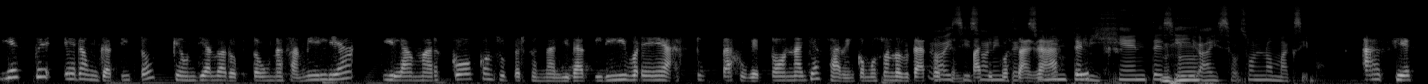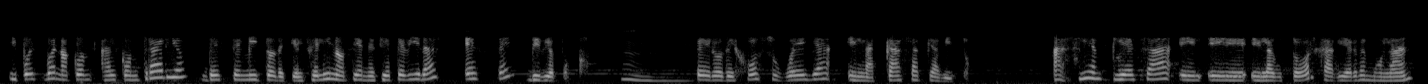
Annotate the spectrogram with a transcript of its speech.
Y este era un gatito que un día lo adoptó una familia y la marcó con su personalidad libre, astuta, juguetona, ya saben cómo son los gatos Ay, sí, son, inte- son inteligentes y Ujú. ay, son, son lo máximo. Así es, y pues bueno, con- al contrario de este mito de que el felino tiene siete vidas, este vivió poco, Mm. Pero dejó su huella en la casa que habitó. Así empieza el, eh, el autor, Javier de Molán,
